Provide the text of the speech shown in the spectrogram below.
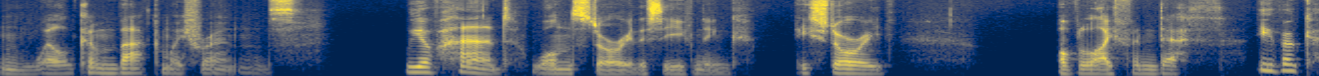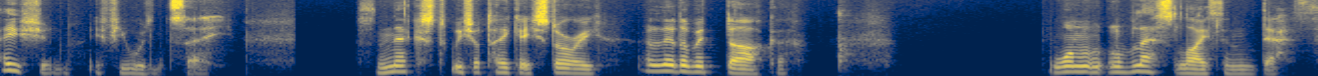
Welcome back, my friends. We have had one story this evening, a story of life and death, evocation, if you wouldn't say. So next, we shall take a story a little bit darker, one of less life and death,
